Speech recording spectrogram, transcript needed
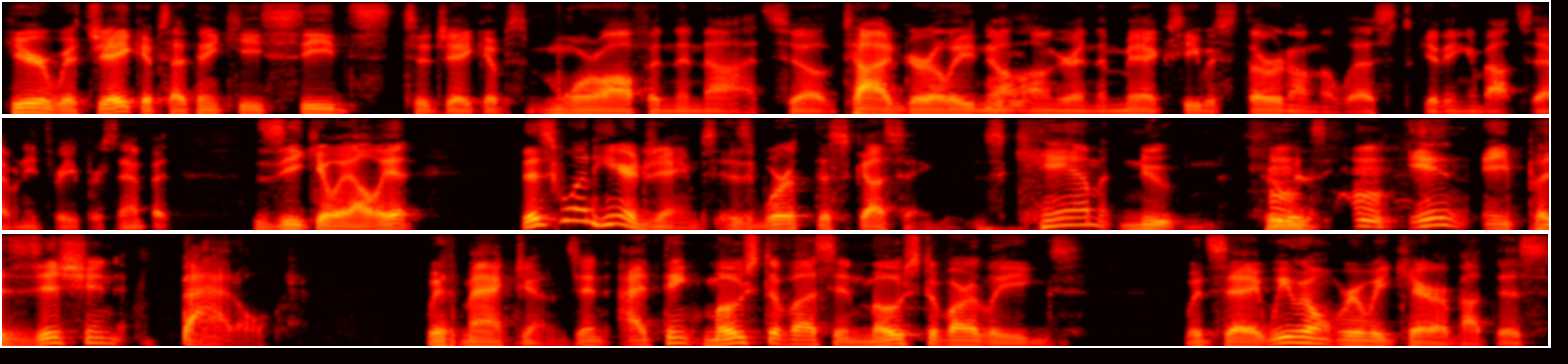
Here with Jacobs, I think he cedes to Jacobs more often than not. So Todd Gurley no Mhm. longer in the mix. He was third on the list, getting about 73%. But Ezekiel Elliott, this one here, James, is worth discussing. It's Cam Newton, who is Hmm. in a position battle with Mac Jones. And I think most of us in most of our leagues would say we don't really care about this,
